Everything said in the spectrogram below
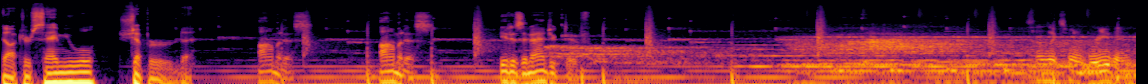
Dr. Samuel Shepard. Ominous. Ominous. It is an adjective. Sounds like someone breathing.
